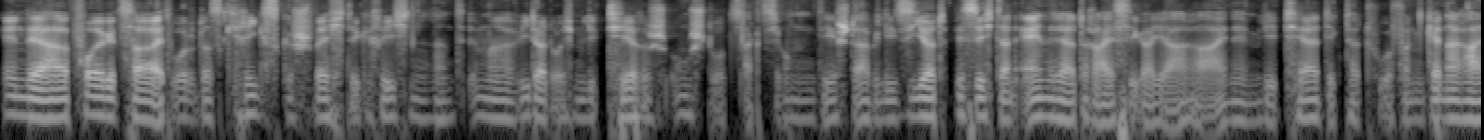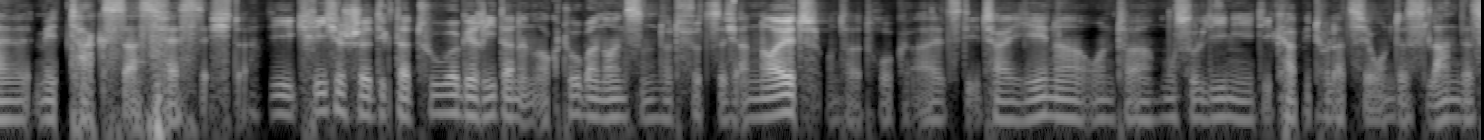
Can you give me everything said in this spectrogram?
In der Folgezeit wurde das kriegsgeschwächte Griechenland immer wieder durch militärische Umsturzaktionen destabilisiert, bis sich dann Ende der 30er Jahre eine Militärdiktatur von General Metaxas festigte. Die griechische Diktatur geriet dann im Oktober 1940 erneut unter Druck, als die Italiener unter Mussolini die Kapitulation des Landes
